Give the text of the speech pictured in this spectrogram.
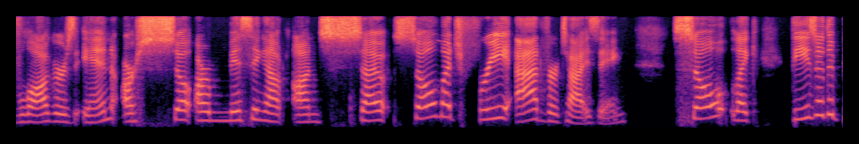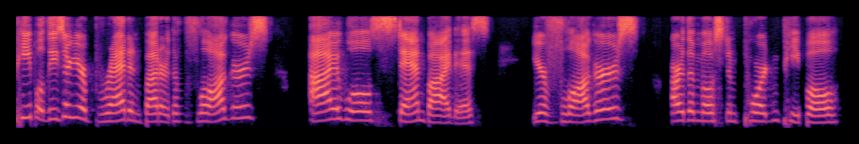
vloggers in are so are missing out on so so much free advertising. So like these are the people these are your bread and butter. The vloggers i will stand by this. Your vloggers are the most important people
